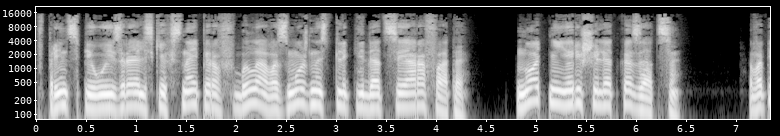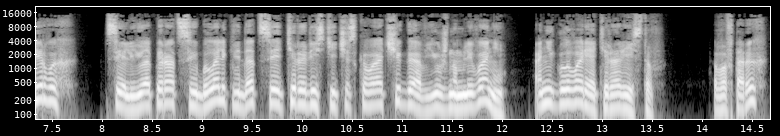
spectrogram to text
В принципе, у израильских снайперов была возможность ликвидации Арафата но от нее решили отказаться. Во-первых, целью операции была ликвидация террористического очага в Южном Ливане, а не главаря террористов. Во-вторых,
